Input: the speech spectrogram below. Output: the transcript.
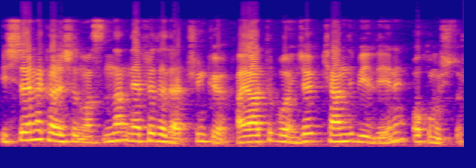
İşlerine karışılmasından nefret eder çünkü hayatı boyunca kendi bildiğini okumuştur.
